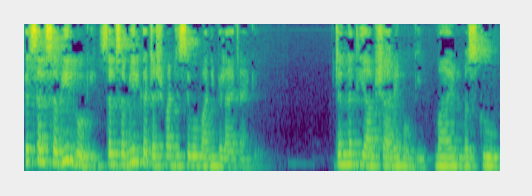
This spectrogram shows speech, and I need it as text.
پھر سلسبیل ہوگی، سلسبیل کا چشمہ جس سے وہ پانی پلائے جائیں گے۔ جنت کی آبشاریں ہوں گی، مائع مسکوب۔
